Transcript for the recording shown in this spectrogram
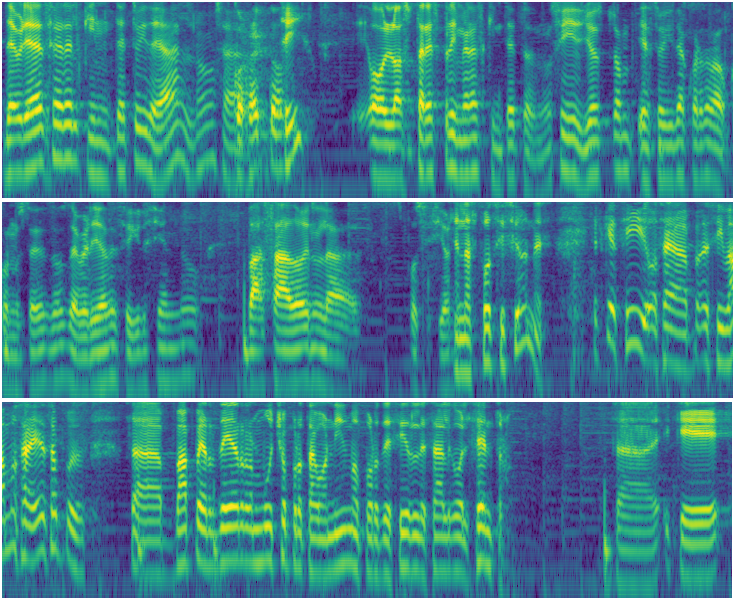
debería de ser el quinteto ideal, ¿no? O sea, Correcto. Sí. O los tres primeras quintetos, ¿no? Sí, yo estoy de acuerdo con ustedes dos. Debería de seguir siendo basado en las posiciones. En las posiciones. Es que sí, o sea, si vamos a eso, pues o sea, va a perder mucho protagonismo, por decirles algo, el centro. O sea, que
